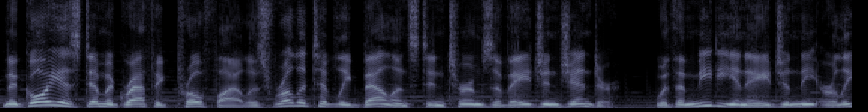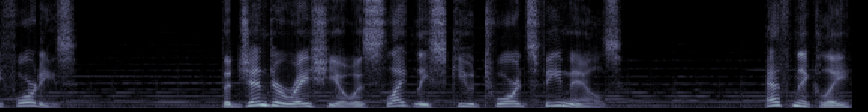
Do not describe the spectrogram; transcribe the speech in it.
Nagoya's demographic profile is relatively balanced in terms of age and gender, with a median age in the early 40s. The gender ratio is slightly skewed towards females. Ethnically,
